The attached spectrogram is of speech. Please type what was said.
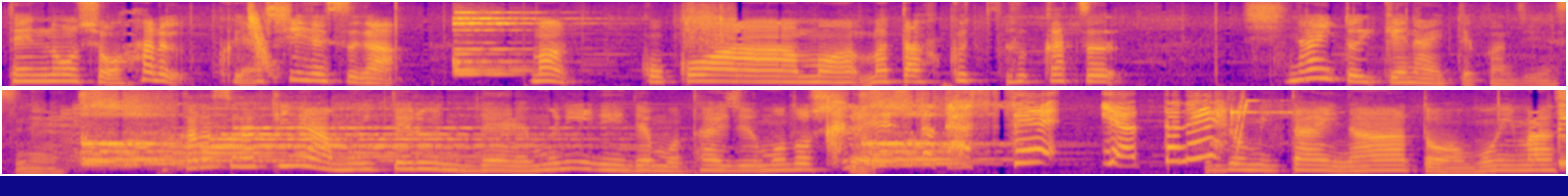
天皇賞春悔しいですがまあここはもうまた復復活しないといけないっていう感じですね。宝塚には向いてるんで無理にでも体重戻してクエスト達成やったね。挑みたいなとは思います。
